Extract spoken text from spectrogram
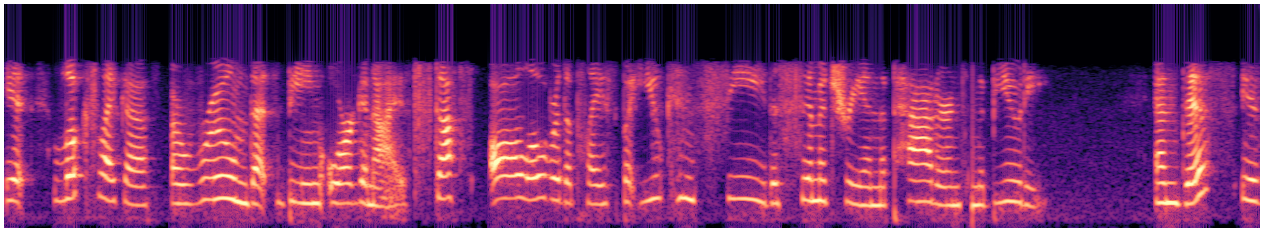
It looks like a, a room that's being organized. Stuff's all over the place, but you can see the symmetry and the patterns and the beauty. And this is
